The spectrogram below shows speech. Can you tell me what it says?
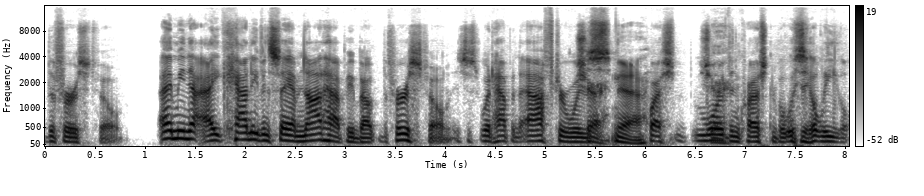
the first film. I mean, I can't even say I'm not happy about the first film. It's just what happened after was Sure. Yeah. question, more Sure. than questionable. Was illegal.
